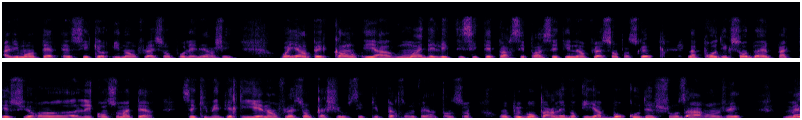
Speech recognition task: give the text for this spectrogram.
alimentaire, ainsi qu'une inflation pour l'énergie. Voyez un peu quand il y a moins d'électricité par-ci, par c'est une inflation parce que la production doit impacter sur euh, les consommateurs. Ce qui veut dire qu'il y a une inflation cachée aussi que personne ne fait attention. On peut beau parler, donc il y a beaucoup de choses à arranger, mais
